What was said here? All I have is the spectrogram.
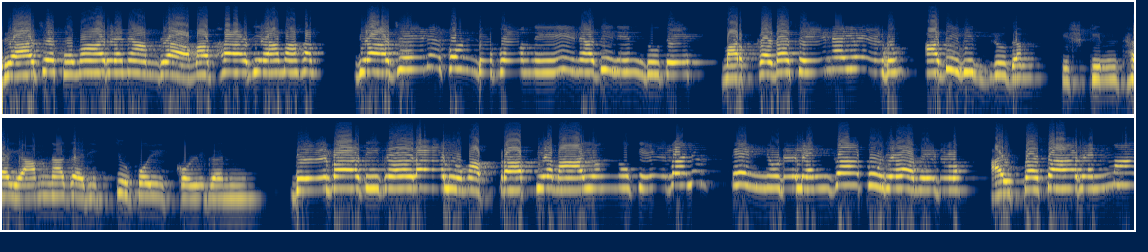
രാജകുമാരനാം രാമഭാര്യാമഹം വ്യാജേന കൊണ്ടുപോന്നേനതിനെന്തുതേ മർക്കടസേനയോടും അതിവിദ്രുതം. കിഷ്കിന്ധയാം നഗരിക്കു പൊയ്ക്കൊള്ളുക നീ. ദേവാദികളാലും അപ്രാപ്യമായൊന്നു കേവലം എന്നുടെ ലങ്കാപുരാവിടോ. അല്പസാരന്മാർ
